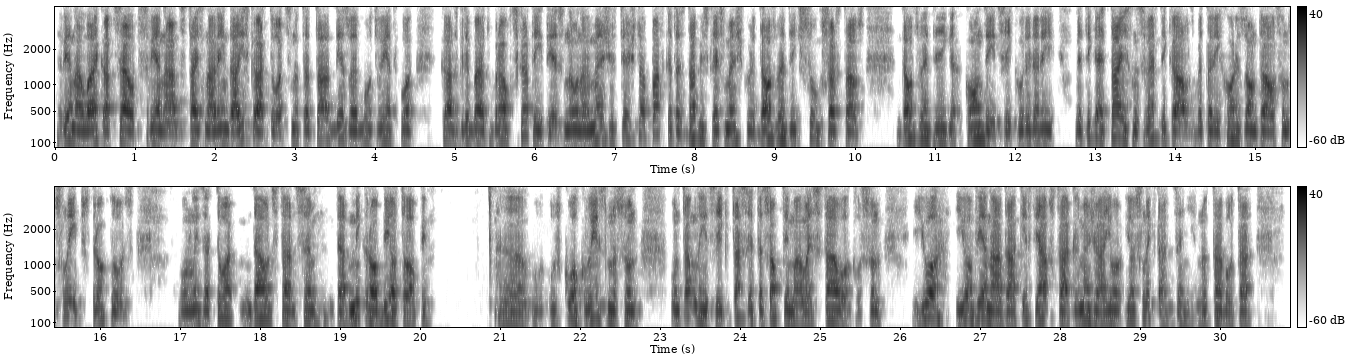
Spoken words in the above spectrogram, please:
vienā laikā celtas vienādas taisnā rindā izkārtotas, nu, tad tā diez vai būtu vieta, ko kāds gribētu braukt skatīties. Nu, un ar mežu ir tieši tāpat, ka tas dabiskais mežs, kur ir daudzveidīgs sugu sastāvs, daudzveidīga kondīcija, kur ir arī ne tikai taisnas vertikālas, bet arī horizontālas un slīpas struktūras. Un līdz ar to daudz tādas tādi mikrobiotopi Uh, uz koku virsmas un, un tam līdzīgi. Tas ir tas optimālais stāvoklis. Un jo, jo vienādāk ir tie apstākļi mežā, jo, jo sliktāk dzeņiem. Nu, tā būtu tāda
